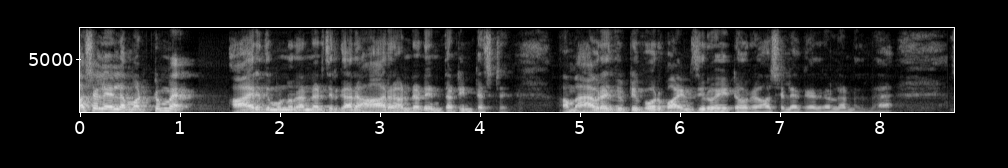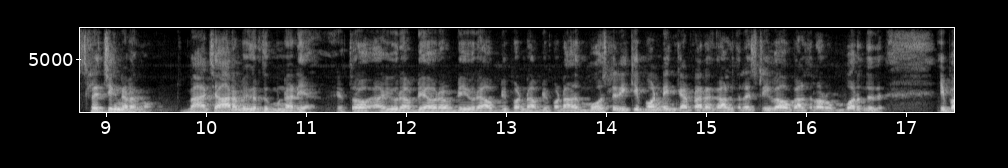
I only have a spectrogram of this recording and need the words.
ஆஸ்திரேலியாவில் மட்டுமே ஆயிரத்தி முந்நூறு ரன் அடிச்சிருக்காரு. ஆறு ஹண்ட்ரட் இன் தேர்ட்டின் டெஸ்ட்டு ஆமாம் average fifty four point zero eight அவர் ஆஸ்திரேலியாவுக்கு எதிராக விளையாண்டதில். ஸ்ட்ரெச்சிங் நடக்கும். மேட்ச் ஆரம்பிக்கிறதுக்கு முன்னாடியே. எத்தோ இவர் அப்படி அவர் அப்படி இவர் அப்படி பண்ண அப்படி பண்ண. அது மோஸ்ட்லி ரிக்கி பாண்டிங் கேப்டன் காலத்தில் ஸ்டீவாவ் காலத்தில் ரொம்ப இருந்தது. இப்போ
